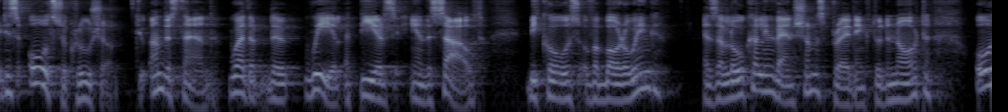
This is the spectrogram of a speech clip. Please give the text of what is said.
It is also crucial to understand whether the wheel appears in the south because of a borrowing, as a local invention spreading to the north, or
